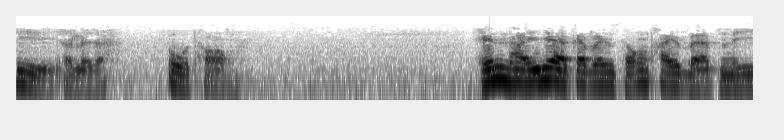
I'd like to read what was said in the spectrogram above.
ที่อะไรล่ะอู่ทองเห็นไทยแยกกันเป็นสองไทยแบบนี้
